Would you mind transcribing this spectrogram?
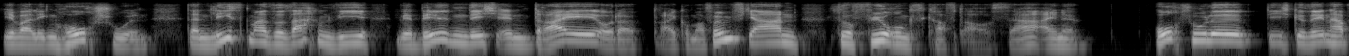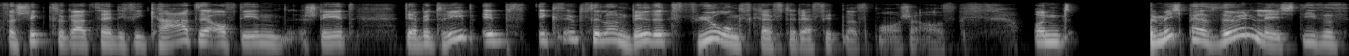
jeweiligen Hochschulen, dann liest man so Sachen wie: Wir bilden dich in drei oder 3,5 Jahren zur Führungskraft aus. Ja? Eine Hochschule, die ich gesehen habe, verschickt sogar Zertifikate, auf denen steht, der Betrieb XY bildet Führungskräfte der Fitnessbranche aus. Und für mich persönlich dieses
